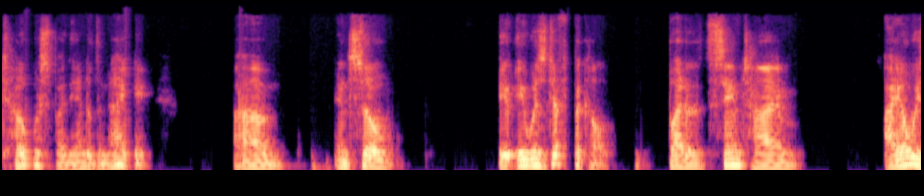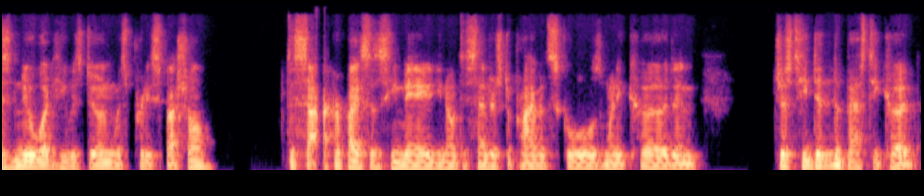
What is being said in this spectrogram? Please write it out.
toast by the end of the night. Um, and so it, it was difficult but at the same time I always knew what he was doing was pretty special. The sacrifices he made, you know, to send us to private schools when he could, and just he did the best he could.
